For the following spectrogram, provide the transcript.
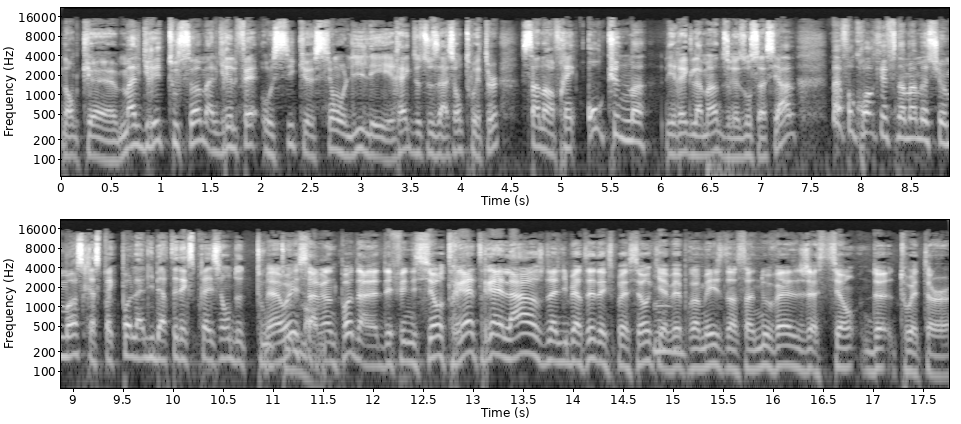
Donc, euh, malgré tout ça, malgré le fait aussi que si on lit les règles d'utilisation de Twitter, ça n'enfreint aucunement les règlements du réseau social. Mais il faut croire que finalement, M. Musk respecte pas la liberté d'expression de tout, ben tout oui, le ça monde. rentre pas dans la définition très, très large de la liberté d'expression qu'il Mm. avait promise dans sa nouvelle gestion de Twitter.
